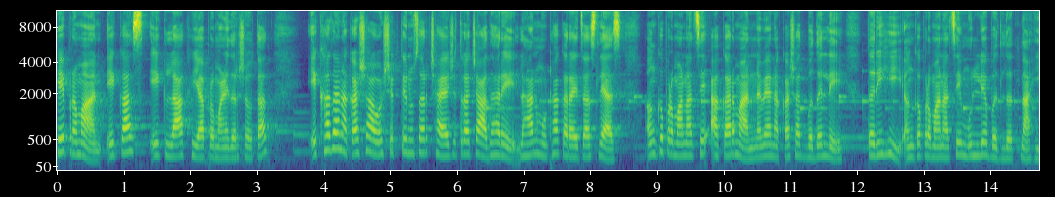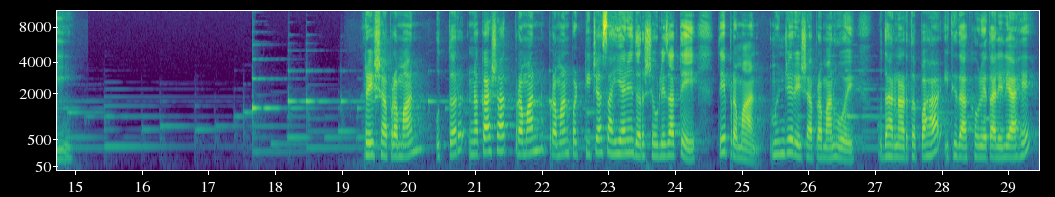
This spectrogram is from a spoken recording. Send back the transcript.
हे प्रमाण एकास एक लाख याप्रमाणे दर्शवतात. एखादा नकाशा आवश्यकतेनुसार छायाचित्राच्या आधारे लहान मोठा करायचा असल्यास अंकप्रमाणाचे आकारमान नव्या नकाशात बदलले तरीही अंकप्रमाणाचे मूल्य बदलत नाही. रेषा प्रमाण उत्तर नकाशात प्रमाण प्रमाणपट्टीच्या साह्याने दर्शवले जाते. ते प्रमाण म्हणजे रेषा प्रमाण होय. उदाहरणार्थ पहा इथे दाखवण्यात आलेले आहे.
